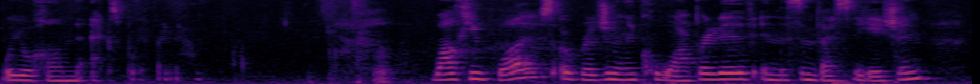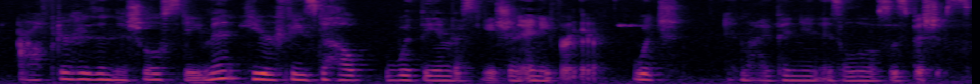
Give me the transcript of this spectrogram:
we will call him the ex boyfriend now. While he was originally cooperative in this investigation, after his initial statement, he refused to help with the investigation any further, which, in my opinion, is a little suspicious.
